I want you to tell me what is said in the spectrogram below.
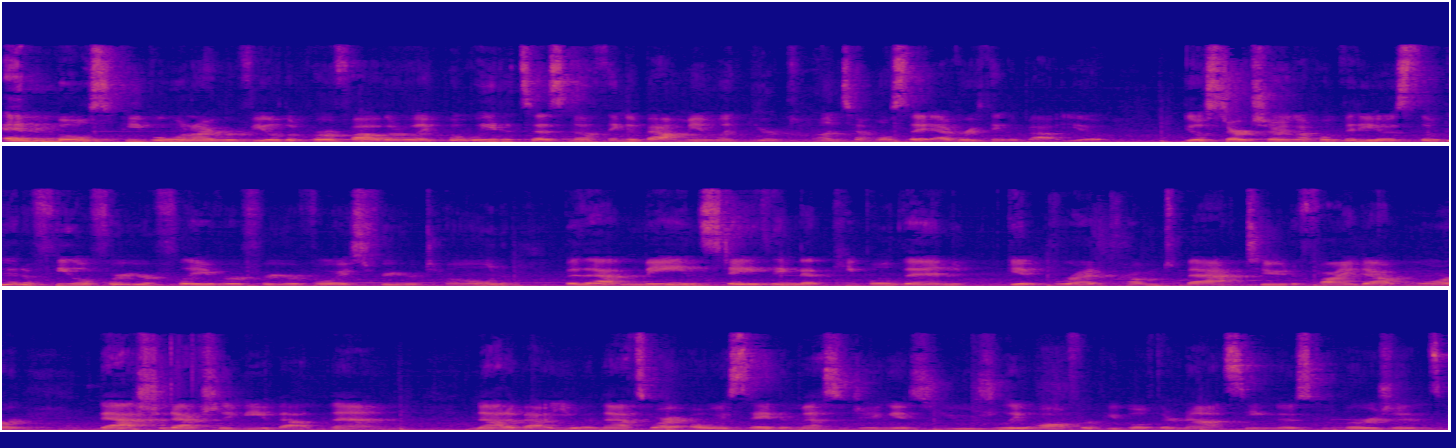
And most people when i reveal the profile they're like but wait it says nothing about me. I'm like your content will say everything about you. You'll start showing up on videos. They'll get a feel for your flavor for your voice for your tone. But that mainstay thing that people then get breadcrumbed back to to find out more that should actually be about them not about you. And that's why I always say the messaging is usually all for people if they're not seeing those conversions.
